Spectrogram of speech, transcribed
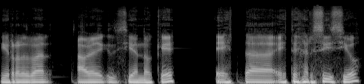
Y Rothbard habla diciendo que esta, este ejercicio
